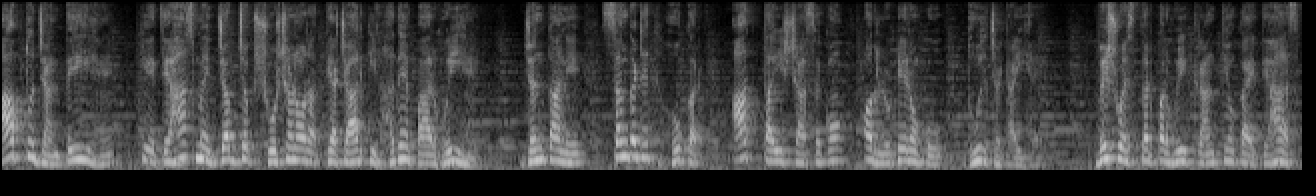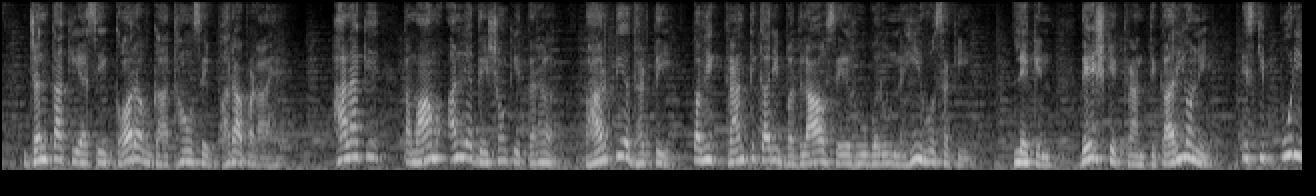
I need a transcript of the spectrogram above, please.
आप तो जानते ही हैं कि इतिहास में जब जब शोषण और अत्याचार की हदें पार हुई हैं, जनता ने संगठित होकर आतताई शासकों और लुटेरों को धूल चटाई है। विश्व स्तर पर हुई क्रांतियों का इतिहास जनता की ऐसी गौरव गाथाओं से भरा पड़ा है। हालाँकि तमाम अन्य देशों की तरह भारतीय धरती कभी क्रांतिकारी बदलाव से रूबरू नहीं हो सकी, लेकिन देश के क्रांतिकारियों ने इसकी पूरी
